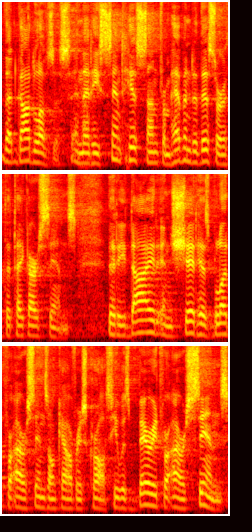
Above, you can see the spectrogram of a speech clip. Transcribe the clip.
that God loves us and that he sent his son from heaven to this earth to take our sins that he died and shed his blood for our sins on Calvary's cross. He was buried for our sins,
